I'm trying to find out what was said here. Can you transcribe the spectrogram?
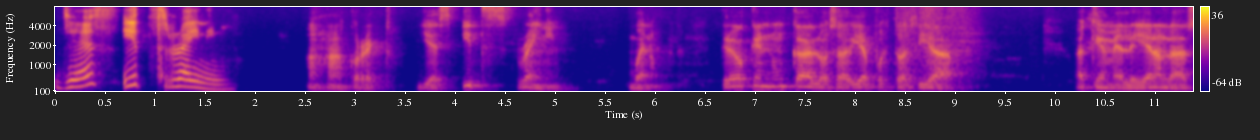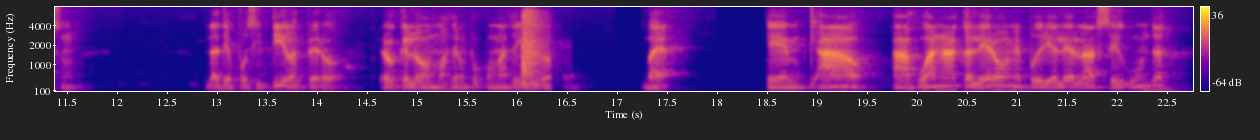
yes, it's raining. Ajá, correcto. Yes, it's raining. Bueno, creo que nunca los había puesto así a, a que me leyeran las, las diapositivas, pero creo que lo vamos a hacer un poco más seguido. Vaya. Em, a, a Juana Calero, ¿me podría leer la segunda,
